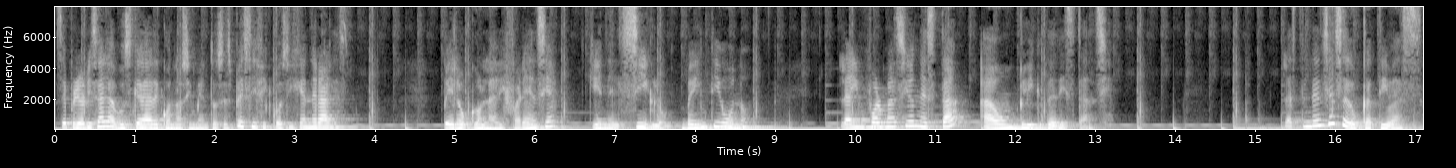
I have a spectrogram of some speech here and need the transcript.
se prioriza la búsqueda de conocimientos específicos y generales, pero con la diferencia que en el siglo XXI la información está a un clic de distancia. Las tendencias educativas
